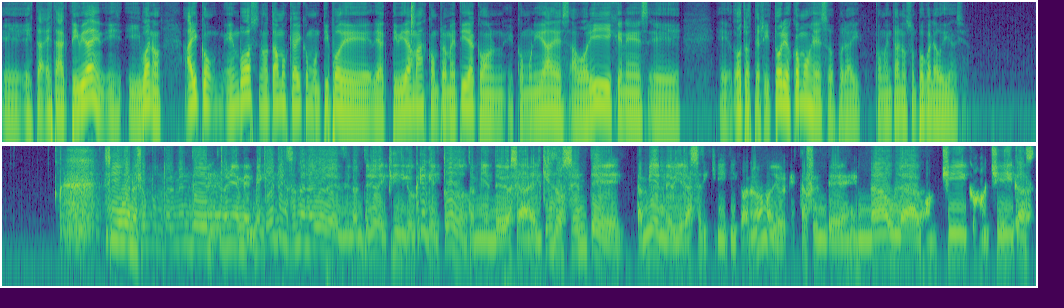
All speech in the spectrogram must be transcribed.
eh, esta, esta actividad y, bueno, hay en vos notamos que hay como un tipo de, actividad más comprometida con eh, comunidades aborígenes, eh, otros territorios. ¿Cómo es eso por ahí? Comentarnos un poco a la audiencia. Sí, bueno, yo puntualmente me, quedé pensando en algo de, lo anterior de crítico. Creo que todo también debe, o sea, el que es docente también debiera ser crítico, ¿no? El que está frente en un aula con chicos, con chicas,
